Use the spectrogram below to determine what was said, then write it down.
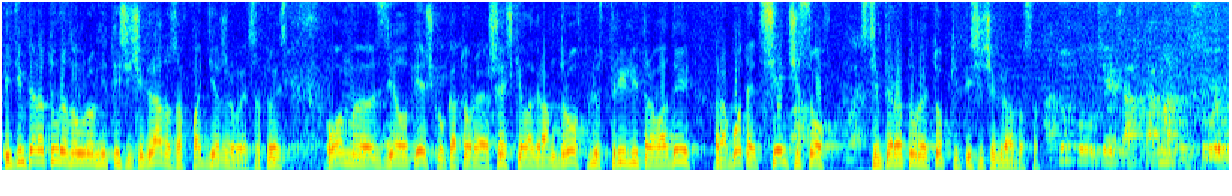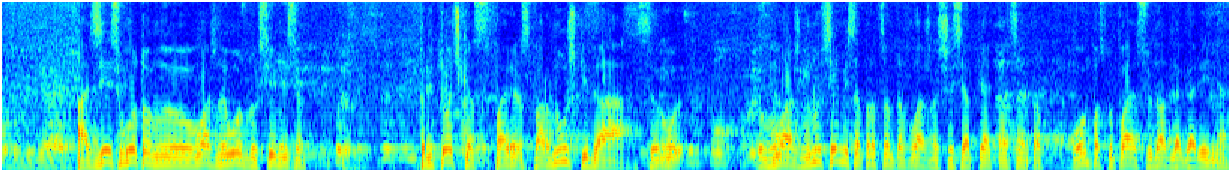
И температура на уровне 1000 градусов поддерживается. То есть он э, сделал печку, которая 6 килограмм дров плюс 3 литра воды работает 7 часов с температурой топки 1000 градусов. А тут получается автоматом сырой воздух забирается. А здесь вот он, э, влажный воздух 70. Приточка с парнушки, да, сырой, влажный, ну 70% влажность, 65%, он поступает сюда для горения.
